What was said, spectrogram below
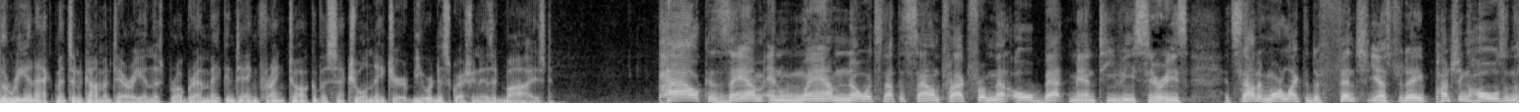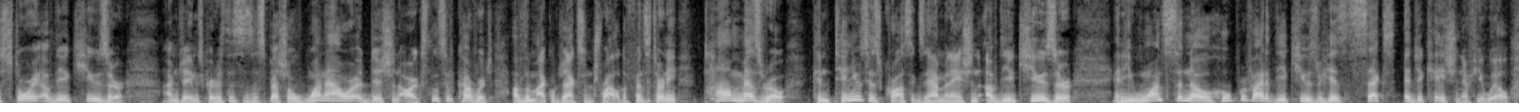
The reenactments and commentary in this program may contain frank talk of a sexual nature. Viewer discretion is advised. Pow, Kazam, and Wham! No, it's not the soundtrack from that old Batman TV series. It sounded more like the defense yesterday, punching holes in the story of the accuser. I'm James Curtis. This is a special one hour edition, our exclusive coverage of the Michael Jackson trial. Defense attorney Tom Mesereau continues his cross examination of the accuser, and he wants to know who provided the accuser his sex education, if you will.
